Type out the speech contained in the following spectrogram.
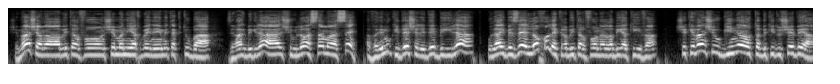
שמה שאמר רבי טרפון שמניח ביניהם את הכתובה זה רק בגלל שהוא לא עשה מעשה. אבל אם הוא קידש על ידי בעילה, אולי בזה לא חולק רבי טרפון על רבי עקיבא, שכיוון שהוא גינה אותה בקידושי באה,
